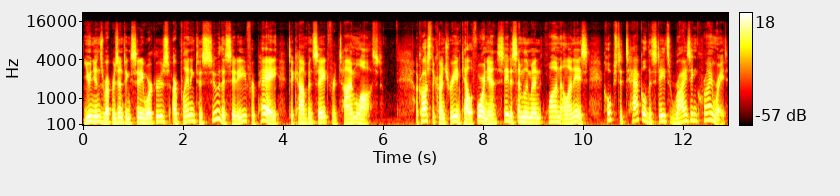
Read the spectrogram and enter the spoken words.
Unions representing city workers are planning to sue the city for pay to compensate for time lost. Across the country in California, State Assemblyman Juan Alanis hopes to tackle the state's rising crime rate.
